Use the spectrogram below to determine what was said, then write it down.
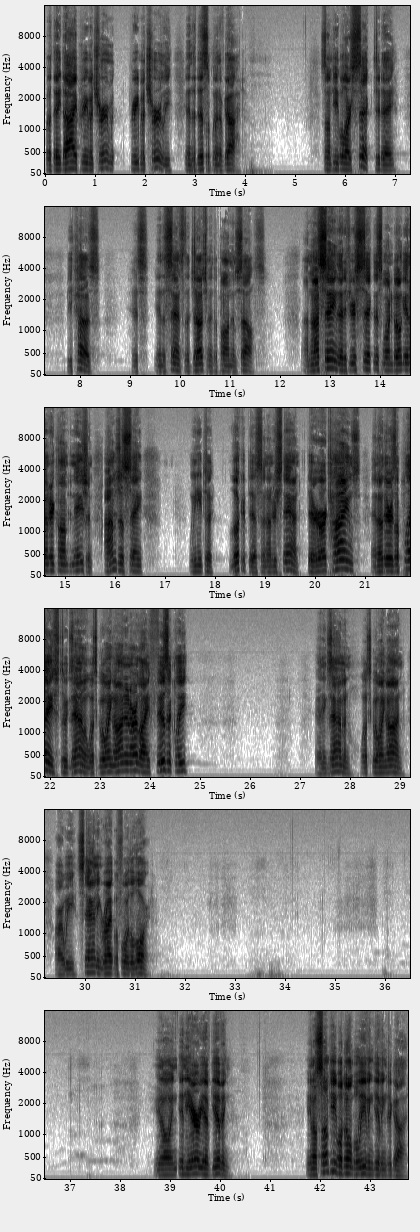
but they die premature, prematurely in the discipline of God. Some people are sick today because it's, in the sense, the judgment upon themselves. I'm not saying that if you're sick this morning, don't get under condemnation. I'm just saying we need to look at this and understand there are times and there is a place to examine what's going on in our life physically and examine what's going on. Are we standing right before the Lord? You know, in, in the area of giving. You know, some people don't believe in giving to God.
